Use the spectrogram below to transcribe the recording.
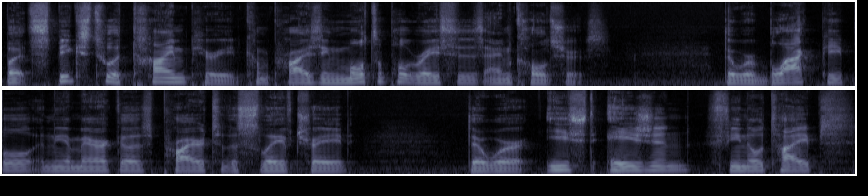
but speaks to a time period comprising multiple races and cultures. There were black people in the Americas prior to the slave trade. There were East Asian phenotypes,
